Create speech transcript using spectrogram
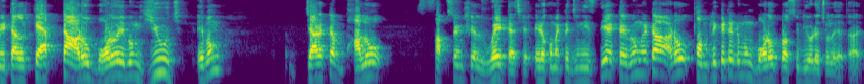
মেটাল ক্যাপটা আরও বড় এবং হিউজ এবং যার একটা ভালো সাবস্টেন্সিয়াল ওয়েট আছে, এরকম একটা জিনিস দিয়ে একটা এবং এটা আরও কমপ্লিকেটেড এবং বড় প্রসিডিওরে চলে যেতে হয়।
